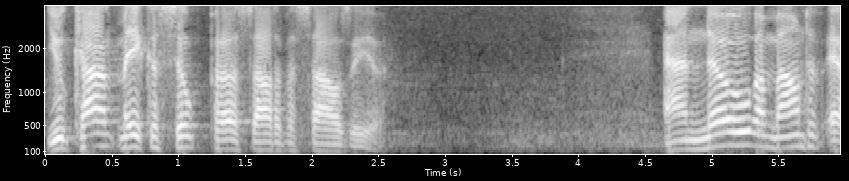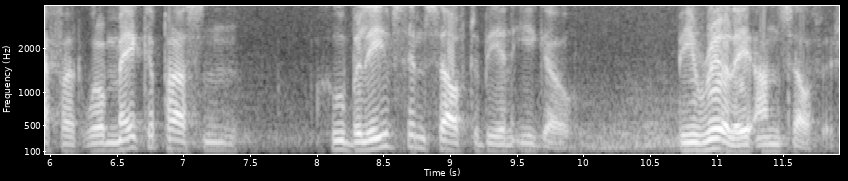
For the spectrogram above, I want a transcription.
You can't make a silk purse out of a sow's ear. And no amount of effort will make a person who believes himself to be an ego be really unselfish.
